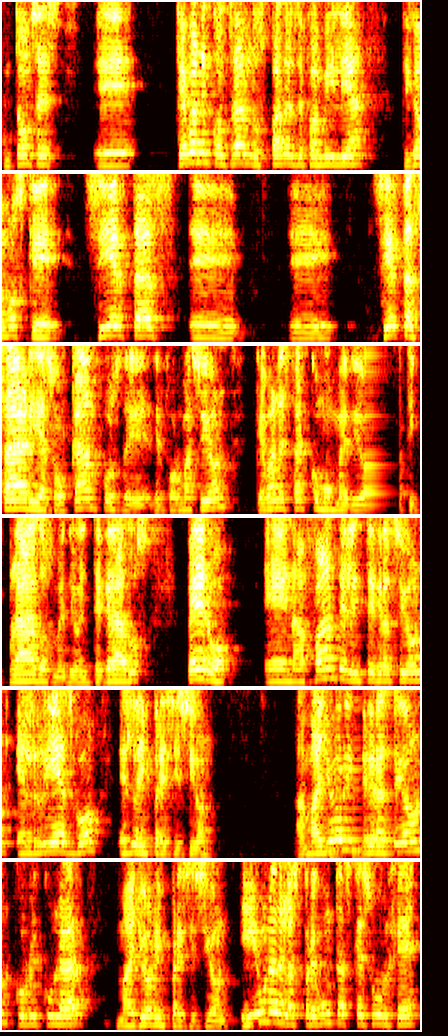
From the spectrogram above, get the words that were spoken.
Entonces, ¿qué van a encontrar los padres de familia? Digamos que ciertas, ciertas áreas o campos de formación que van a estar como medio articulados, medio integrados, pero en afán de la integración, el riesgo es la imprecisión. A mayor integración curricular, mayor imprecisión. Y una de las preguntas que surge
